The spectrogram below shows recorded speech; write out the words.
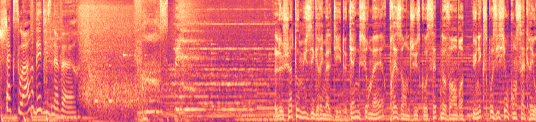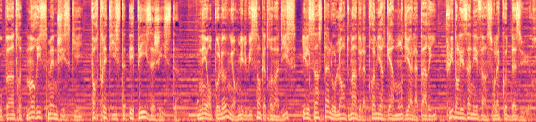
chaque soir dès 19h. Le Château Musée Grimaldi de Cagnes-sur-Mer présente jusqu'au 7 novembre une exposition consacrée au peintre Maurice Menjiski, portraitiste et paysagiste. Né en Pologne en 1890, il s'installe au lendemain de la Première Guerre mondiale à Paris, puis dans les années 20 sur la Côte d'Azur.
